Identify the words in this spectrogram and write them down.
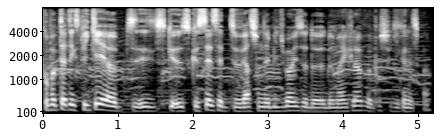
Est-ce qu'on peut peut-être expliquer euh, ce que ce que c'est cette version des Beach Boys de, de Mike Love pour ceux qui connaissent pas?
